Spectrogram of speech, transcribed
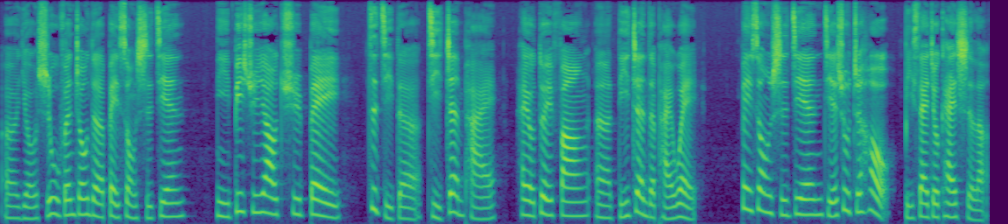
呃，有十五分钟的背诵时间，你必须要去背自己的己阵牌，还有对方呃敌阵的牌位。背诵时间结束之后，比赛就开始了。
